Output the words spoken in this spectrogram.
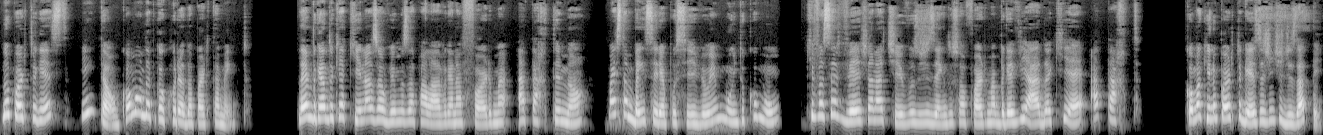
No português, então, como anda a procura do apartamento? Lembrando que aqui nós ouvimos a palavra na forma appartement, mas também seria possível e muito comum que você veja nativos dizendo sua forma abreviada que é apart, como aqui no português a gente diz AP.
